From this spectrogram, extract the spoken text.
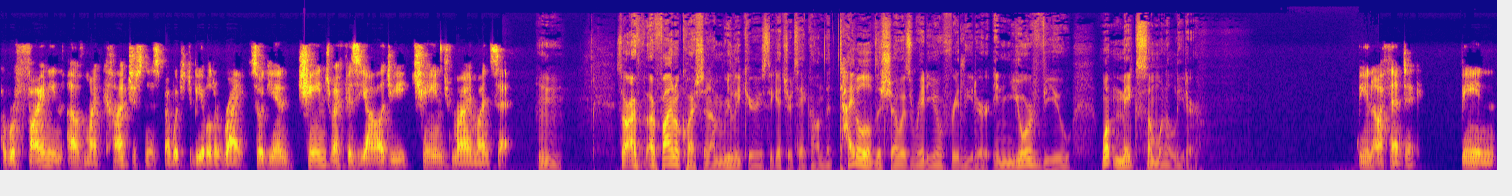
a refining of my consciousness by which to be able to write. So again, change my physiology, change my mindset. Hmm. So our, our final question, I'm really curious to get your take on. The title of the show is Radio Free Leader. In your view, what makes someone a leader? Being authentic, being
